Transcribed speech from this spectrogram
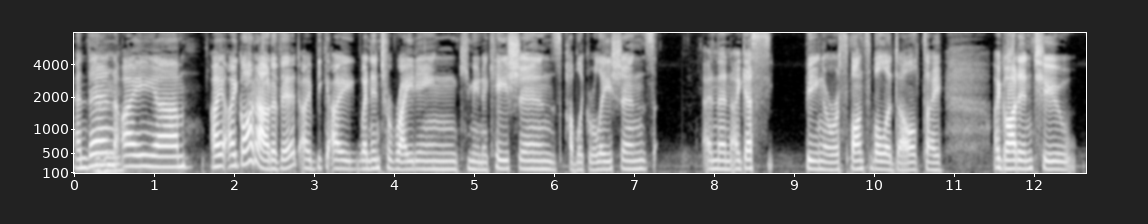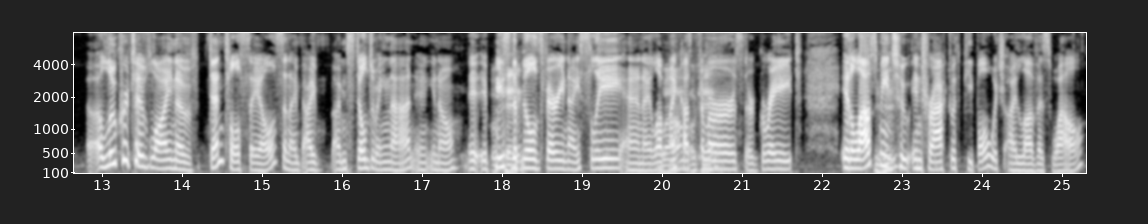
And then Mhm. I, um, I, I got out of it. I, I went into writing, communications, public relations. And then I guess being a responsible adult, I I got into a lucrative line of dental sales, and I, I I'm still doing that. And, you know, it, it pays the bills very nicely, and I love my Wow, okay. customers. They're great. It allows me Mhm. to interact with people, which I love as well.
